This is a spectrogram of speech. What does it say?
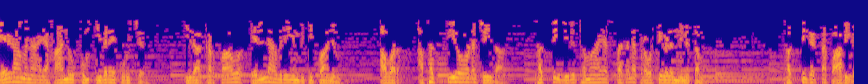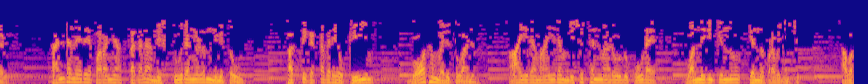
ഏഴാമനായ ഹാനൂക്കും ഇവരെക്കുറിച്ച് ഇതാ കർത്താവ് എല്ലാവരെയും വിധിപ്പാനും അവർ അഭക്തിയോടെ ചെയ്ത ഭക്തിവിരുദ്ധമായ സകല പ്രവൃത്തികളും നിമിത്തം ഭക്തികെട്ട പാപികൾ തന്റെ നേരെ പറഞ്ഞ സകല നിഷ്ഠൂരങ്ങളും നിമിത്തവും ഭക്തികെട്ടവരെയൊക്കെയും ബോധം വരുത്തുവാനും ആയിരമായിരം വിശുദ്ധന്മാരോടുകൂടെ വന്നിരിക്കുന്നു എന്ന് പ്രവചിച്ചു. അവർ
